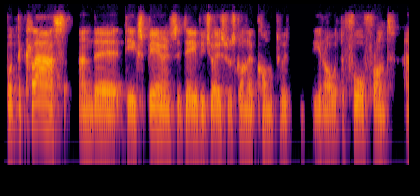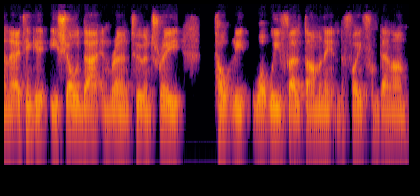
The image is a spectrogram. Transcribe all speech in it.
but the class and the the experience that David Joyce was going to come to it, you know, at the forefront. And I think he showed that in round two and three, totally what we felt dominating the fight from then on.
